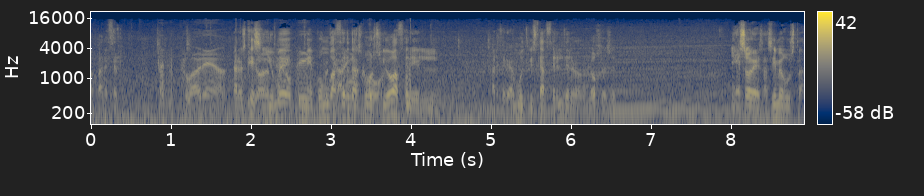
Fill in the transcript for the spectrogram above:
Aparecer. Claro, es que si yo me, pongo a hacer dashboards yo, hacer el... Parecería muy triste hacer el de los relojes, ¿eh? Eso es, así me gusta.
